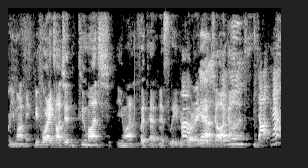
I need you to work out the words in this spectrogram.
Or you want me before I touch it too much? You want to put that in a sleeve before I Uh, yeah. get chalk Let on me it? stop now.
